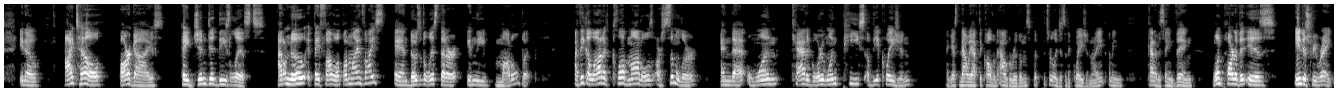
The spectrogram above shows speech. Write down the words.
you know, I tell our guys, hey, Jim did these lists. I don't know if they follow up on my advice, and those are the lists that are in the model, but I think a lot of club models are similar, and that one category, one piece of the equation I guess now we have to call them algorithms, but it's really just an equation, right? I mean, kind of the same thing. One part of it is industry rank.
